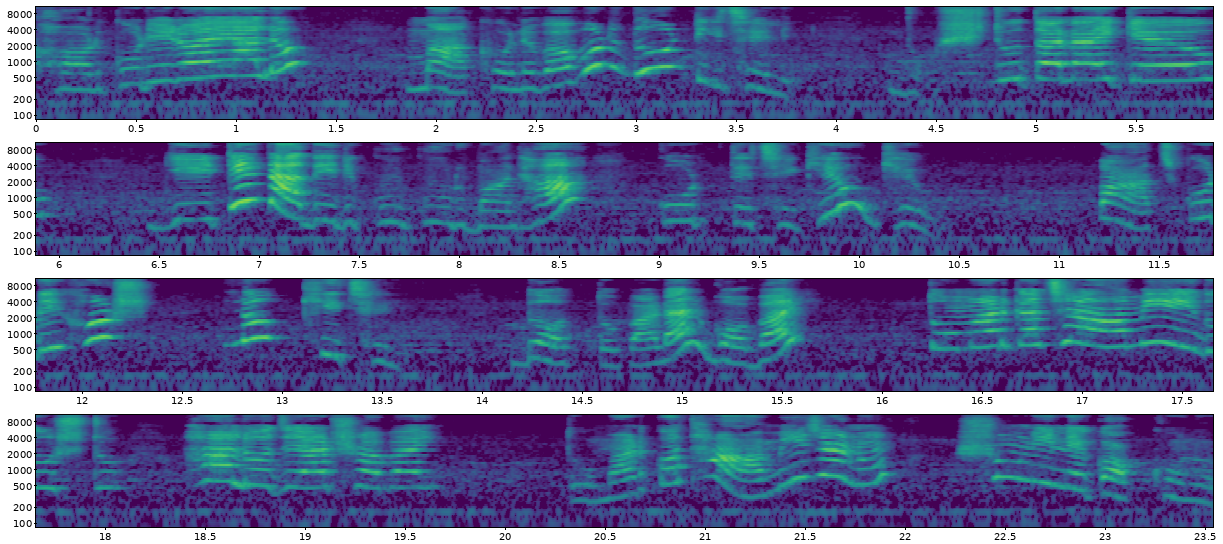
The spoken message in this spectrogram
ঘর করে রয় আলো মাখন বাবুর দুটি ছেলে। দুষ্টু তা নাই কেউ, গেটে তাদের কুকুর বাঁধা পড়তেছে ঘেউ ঘেউ। পাঁচ কড়ি ঘোষ লক্ষ্মী ছেলে। দত্তপাড়ার গবাই, তোমার কাছে আমি দুষ্টু, ভালো যে আর সবাই। তোমার কথা আমি জানো, শুনিনে কখনো।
